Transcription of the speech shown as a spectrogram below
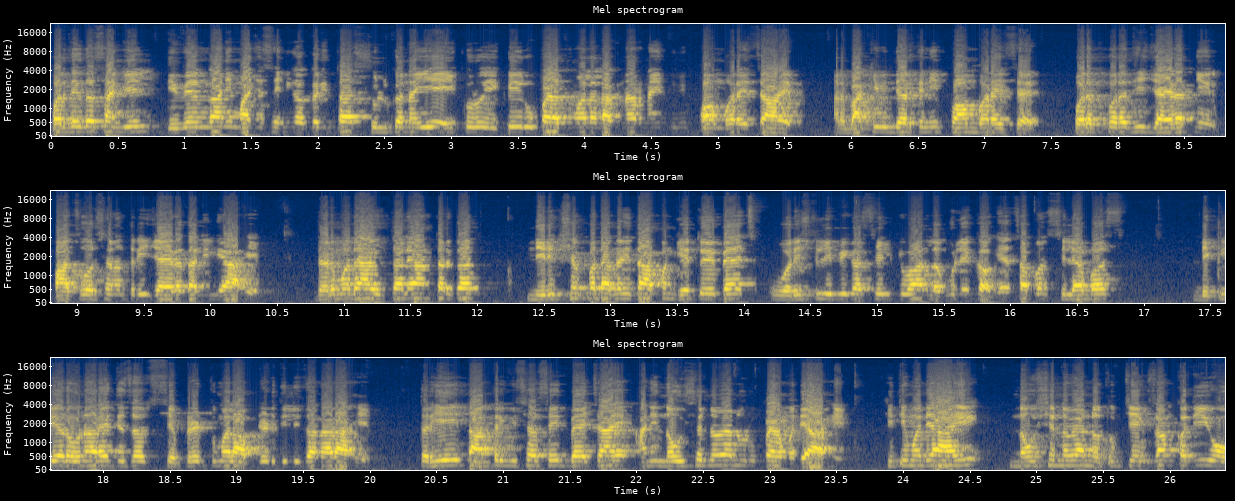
परत एकदा सांगेल दिव्यांग आणि माजी सैनिकाकरिता शुल्क नाहीये. एक एकही रुपया तुम्हाला लागणार नाही. तुम्ही फॉर्म भरायचा आहे. आणि बाकी विद्यार्थ्यांनी फॉर्म भरायचे आहे परत परत ही जाहिरात निघेल. पाच वर्षानंतर ही जाहिरात आलेली आहे. धर्मदाय आयुक्तालयाअंतर्गत निरीक्षक पदाकरिता आपण घेतोय बॅच. वरिष्ठ लिपिक असतील किंवा लघुलेखक याचा पण सिलेबस डिक्लेअर होणार आहे. त्याचं सेपरेट तुम्हाला अपडेट दिली जाणार आहे. तर ही तांत्रिक विषयासहित बॅच आहे आणि नऊशे नव्याण्णव रुपयामध्ये आहे. किती मध्ये आहे? नऊशे नव्याण्णव. तुमची एक्झाम कधी हो?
